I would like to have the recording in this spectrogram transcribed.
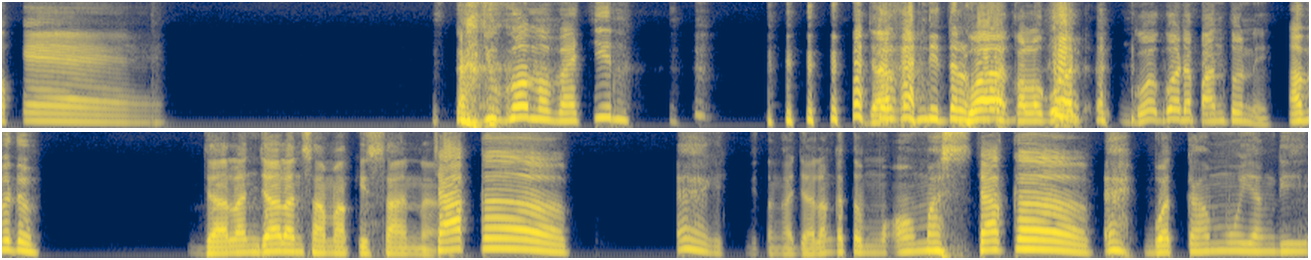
Oke. Setuju gua sama Bacin. Ja- Tuh kan gua kalau gua gua gua ada pantun nih. Apa tuh? Jalan-jalan sama Kisana. Cakep. eh di tengah jalan ketemu Omas. Cakep. Eh buat kamu yang di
